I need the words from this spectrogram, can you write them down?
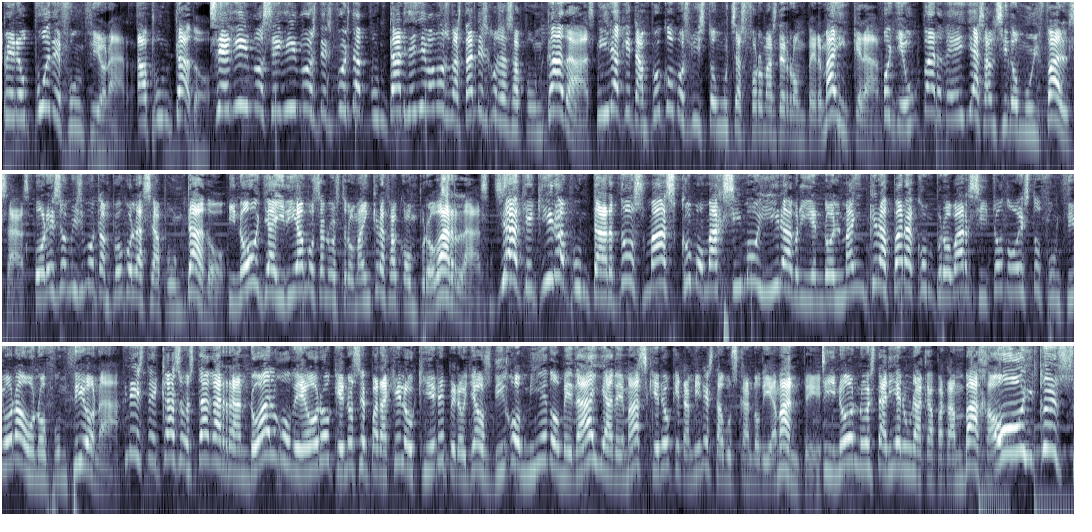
pero puede funcionar. Apuntado. Seguimos, seguimos. Después de apuntar, ya llevamos bastantes cosas apuntadas. Mira que tampoco hemos visto muchas formas de romper Minecraft. Oye, un par de ellas han sido muy falsas. Por eso mismo tampoco las he apuntado. Y no, ya iríamos a nuestro Minecraft a comprobarlas Ya que quiero apuntar dos más como máximo y ir abriendo el Minecraft para comprobar si todo esto funciona o no funciona En este caso está agarrando algo de oro que no sé para qué lo quiere pero ya os digo, miedo me da y además creo que también está buscando diamante Si no, no estaría en una capa tan baja ¡Ay, qué es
